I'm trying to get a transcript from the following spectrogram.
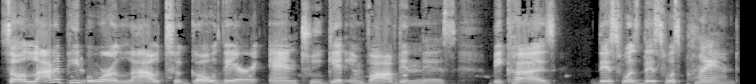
So a lot of people were allowed to go there and to get involved in this because this was this was planned.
